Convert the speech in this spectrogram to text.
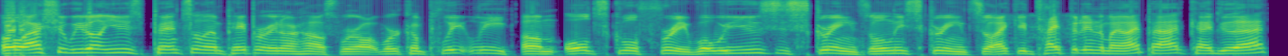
oh, actually, we don't use pencil and paper in our house. We're all, we're completely um old school free. What we use is screens, only screens. So I can type it into my iPad. Can I do that?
